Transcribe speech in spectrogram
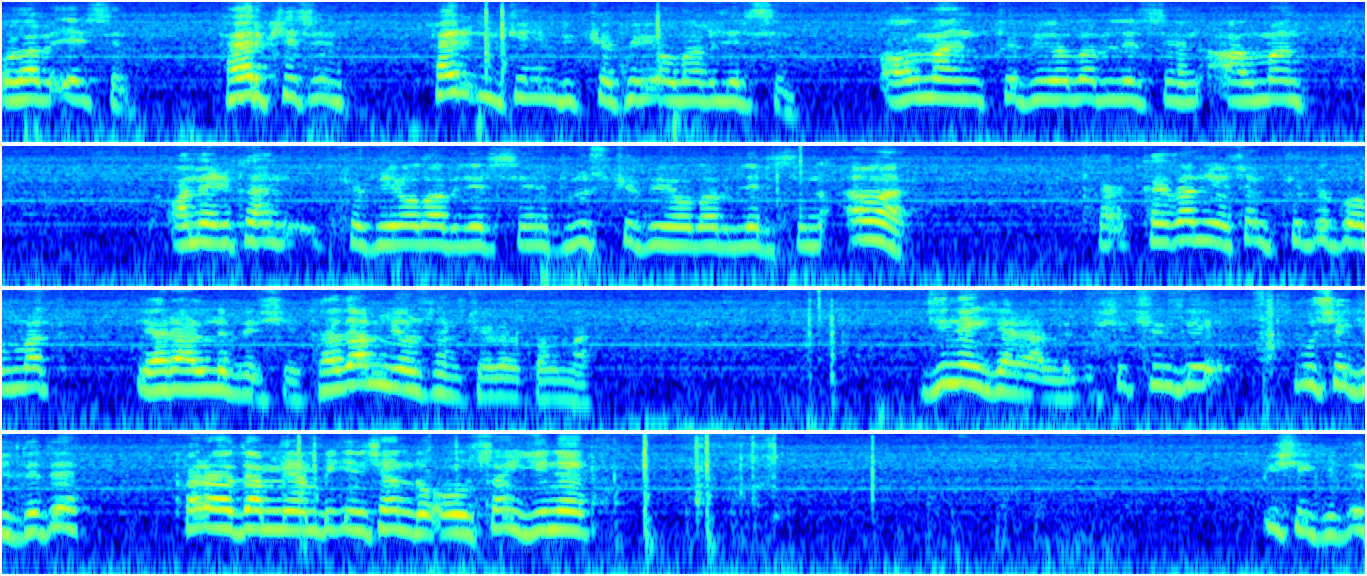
olabilirsin. Herkesin, her ülkenin bir köpeği olabilirsin. Alman köpeği olabilirsin, Alman Amerikan köpeği olabilirsin, Rus köpeği olabilirsin ama kazanıyorsan köpek olmak yararlı bir şey. Kazanmıyorsan köpek olmak yine yararlı bir şey. Çünkü bu şekilde de para kazanmayan bir insan da olsan yine bir şekilde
